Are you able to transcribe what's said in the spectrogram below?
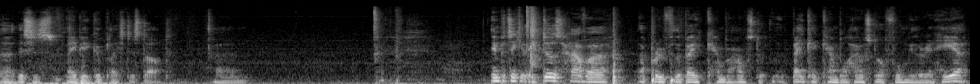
uh, this is maybe a good place to start. Um, in particular, it does have a, a proof of the Baker Campbell House Baker Campbell Hausdorff formula in here,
